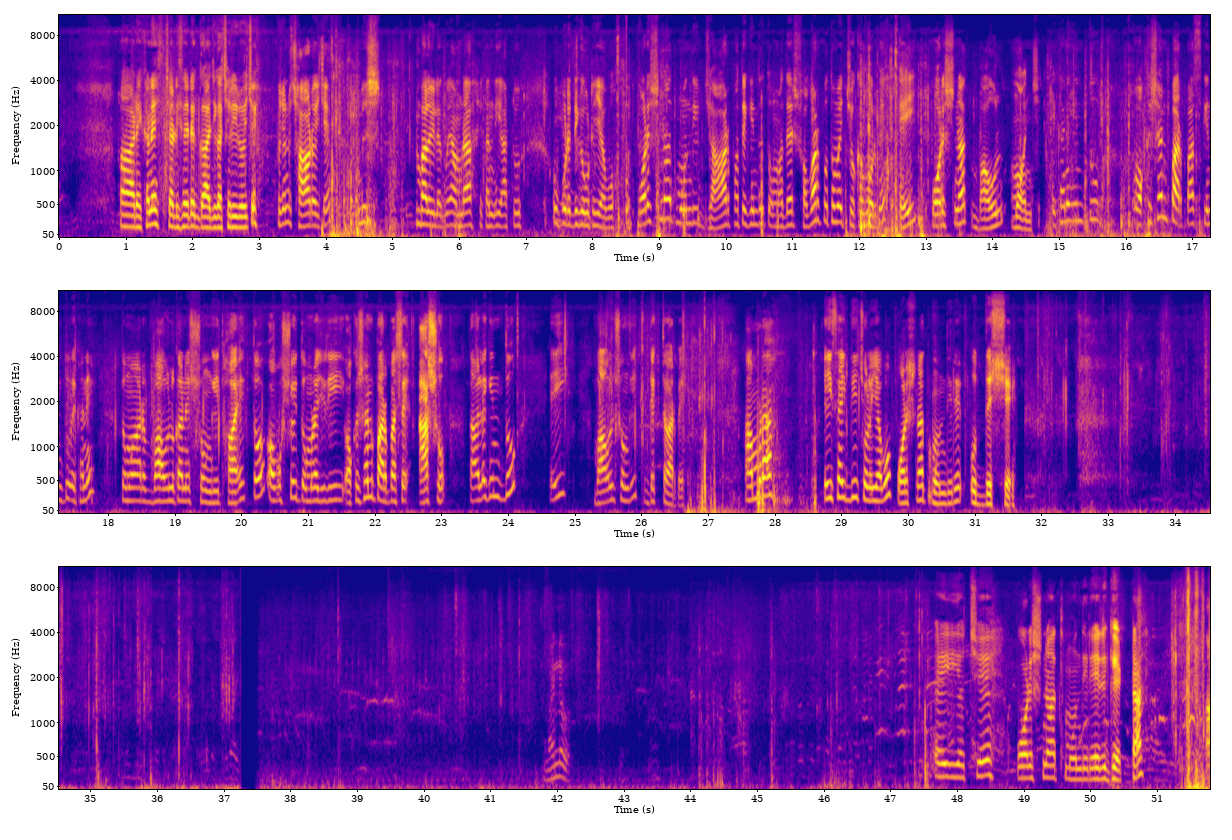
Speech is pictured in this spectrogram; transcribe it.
আর এখানে চারি সাইডে গাছগাছালি রয়েছে, প্রচণ্ড ছাওয়া রয়েছে। বেশ ভালোই লাগবে, আমরা এখান দিয়ে একটু উপরের দিকে উঠে যাব। পরেশনাথ মন্দির যাওয়ার পথে কিন্তু তোমাদের সবার প্রথমে চোখে পড়বে এই পরেশনাথ বাউল মঞ্চ। এখানে কিন্তু অকেশন পারপাস কিন্তু এখানে তোমার বাউল গানের সংগীত হয়। তো অবশ্যই তোমরা যদি অকেশন পারপাসে আসো, তাহলে কিন্তু এই বাউল সংগীত দেখতে পারবে। আমরা এই সাইড দিয়ে চলে যাব পরেশনাথ মন্দিরের উদ্দেশ্যে। এই হচ্ছে পরেশনাথ মন্দিরের গেটটা।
